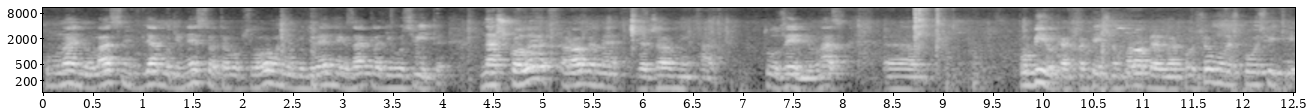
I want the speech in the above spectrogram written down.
комунальну власність для будівництва та обслуговування будівельних закладів освіти. На школи робимо державний акт. Ту землю. У нас по білках фактично пороблено по всьому, лише по освіті.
